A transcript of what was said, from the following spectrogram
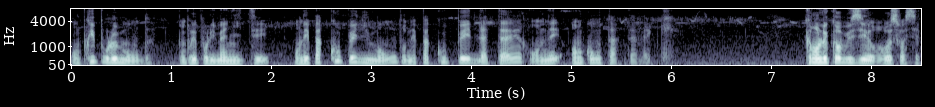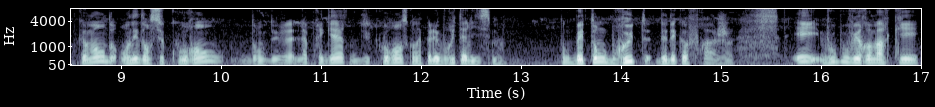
on prie pour le monde, on pour l'humanité, on n'est pas coupé du monde, on n'est pas coupé de la terre, on est en contact avec. Quand Le Corbusier reçoit cette commande, on est dans ce courant, donc de l'après-guerre, du courant ce qu'on appelle le brutalisme. Donc béton brut de décoffrage. Et vous pouvez remarquer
